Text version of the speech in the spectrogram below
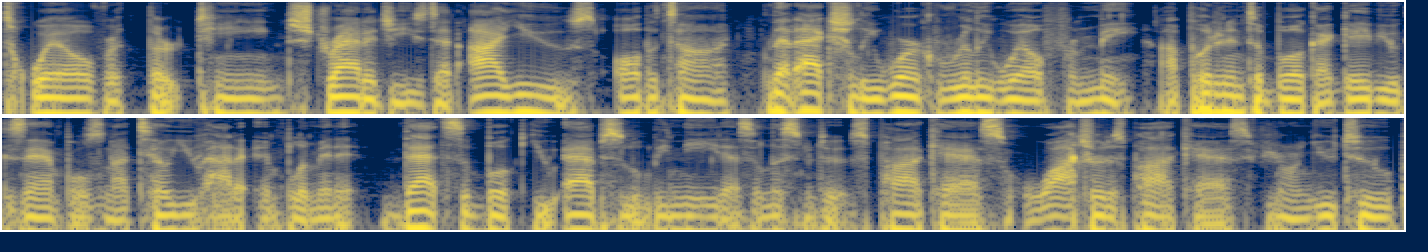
12 or 13 strategies that I use all the time that actually work really well for me. I put it into book, I gave you examples and I tell you how to implement it. That's a book you absolutely need as a listener to this podcast, watcher this podcast if you're on YouTube.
